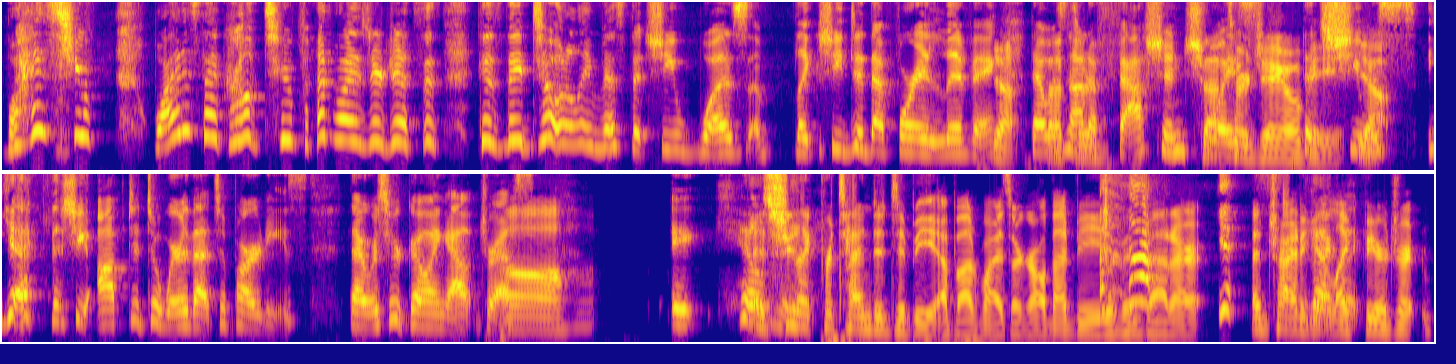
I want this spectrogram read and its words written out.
Why is she? Why does that girl have two Budweiser dresses? Because they totally missed that she was a, like she did that for a living. Yeah, that was not her- a fashion choice. that's her JOB, That she yeah. was yeah that she opted to wear that to parties. That was her going out dress. Uh, it killed and she me. like pretended to be a Budweiser girl. That'd be even better. Yes, and try to get like exactly. beer dr-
